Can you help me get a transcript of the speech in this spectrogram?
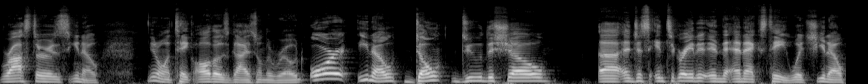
rosters. You know, you don't want to take all those guys on the road, or you know, don't do the show. Uh, and just integrate it into NXT, which you know,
